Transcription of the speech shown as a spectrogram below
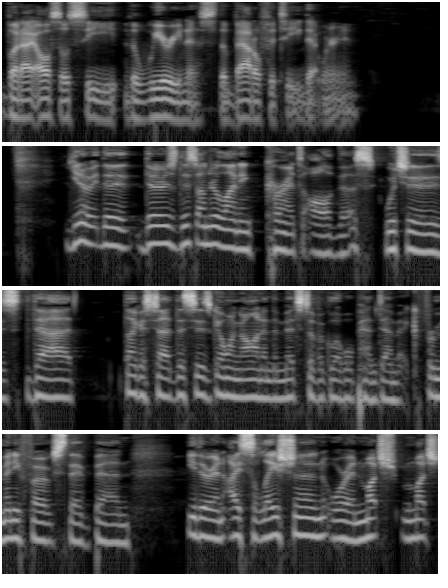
But I also see the weariness, the battle fatigue that we're in. You know, the there's this underlining current to all of this, which is that, like I said, this is going on in the midst of a global pandemic. For many folks, they've been either in isolation or in much much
